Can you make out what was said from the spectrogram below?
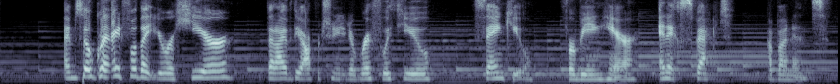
I'm so grateful that you are here that I have the opportunity to riff with you. Thank you for being here and expect abundance.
